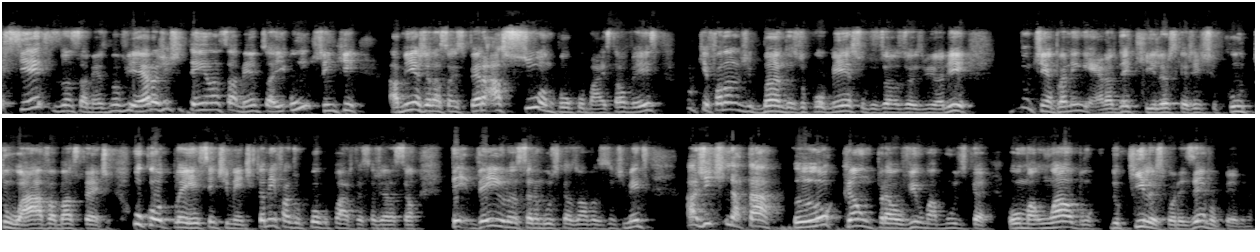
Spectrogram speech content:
se esses lançamentos não vieram, a gente tem lançamentos aí, um sim que a minha geração espera, a sua um pouco mais, talvez, porque falando de bandas do começo dos anos 2000 ali, não tinha para ninguém, era The Killers, que a gente cultuava bastante. O Coldplay, recentemente, que também faz um pouco parte dessa geração, veio lançando músicas novas recentemente. A gente ainda está loucão para ouvir uma música ou uma, um álbum do Killers, por exemplo, Pedro?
